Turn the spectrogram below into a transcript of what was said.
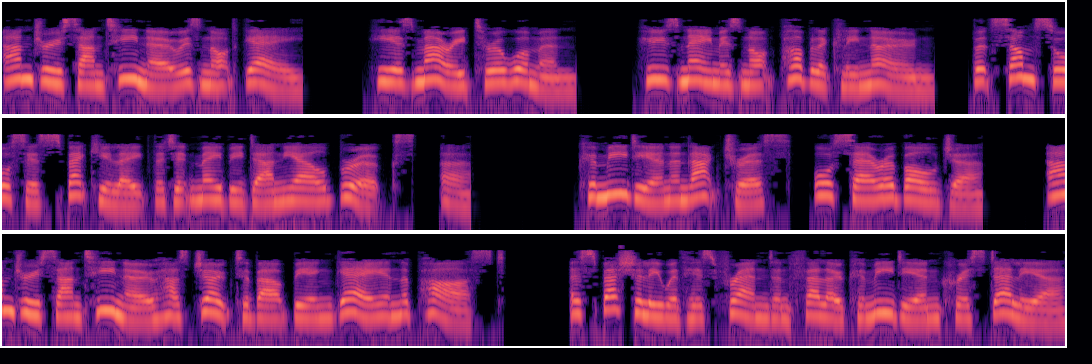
Andrew Santino is not gay. He is married to a woman whose name is not publicly known, but some sources speculate that it may be Danielle Brooks, a comedian and actress, or Sarah Bolger. Andrew Santino has joked about being gay in the past, especially with his friend and fellow comedian Chris D'Elia,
